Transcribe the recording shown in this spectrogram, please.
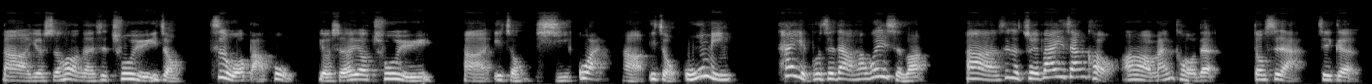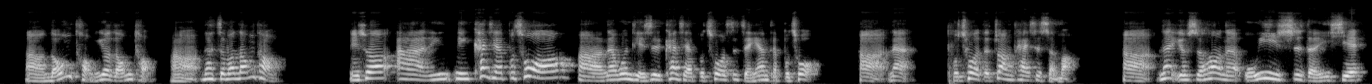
啊。有时候呢是出于一种自我保护，有时候又出于啊一种习惯啊一种无名，他也不知道他为什么啊这个嘴巴一张口啊满口的都是啊这个啊笼统又笼统啊，那怎么笼统？你说啊，你你看起来不错哦，啊，那问题是看起来不错是怎样的不错啊？那不错的状态是什么啊？那有时候呢，无意识的一些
